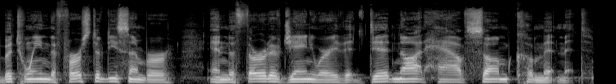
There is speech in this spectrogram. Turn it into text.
between the 1st of December and the 3rd of January that did not have some commitment.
